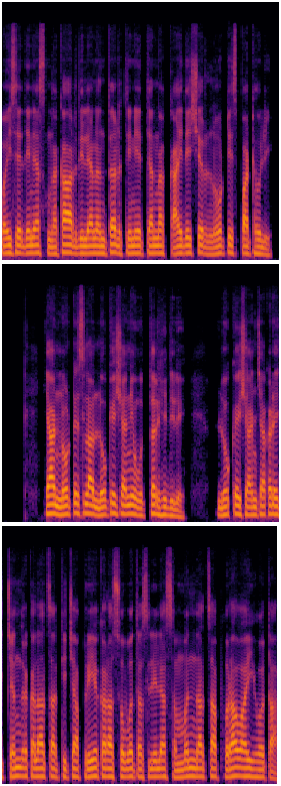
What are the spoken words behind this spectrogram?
पैसे देण्यास नकार दिल्यानंतर तिने त्यांना कायदेशीर नोटीस पाठवली. या नोटीसला लोकेश यांनी उत्तरही दिले. लोकेश यांच्याकडे चंद्रकलाचा तिच्या प्रियकरासोबत असलेल्या संबंधाचा पुरावाही होता.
